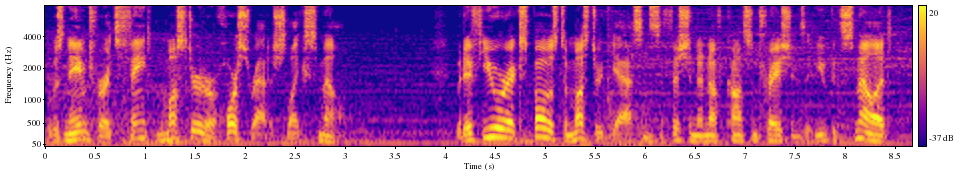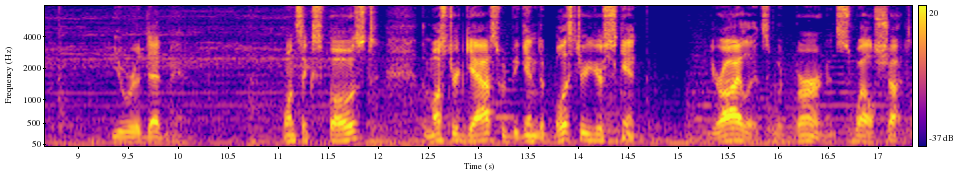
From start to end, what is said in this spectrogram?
It was named for its faint mustard or horseradish like smell. But if you were exposed to mustard gas in sufficient enough concentrations that you could smell it, you were a dead man. Once exposed, the mustard gas would begin to blister your skin. Your eyelids would burn and swell shut.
